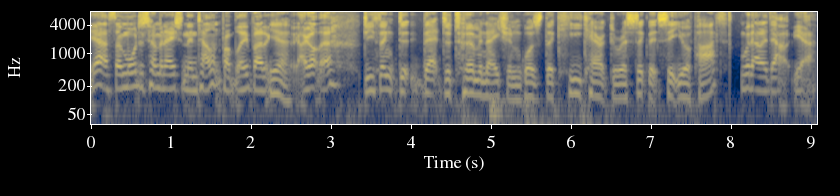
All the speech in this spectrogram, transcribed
yeah, so more determination than talent, probably, but Yeah. I got there Do you think d- that determination was the key characteristic that set you apart? without a doubt. Yeah,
